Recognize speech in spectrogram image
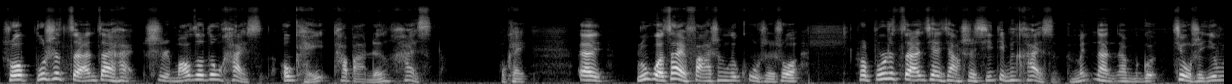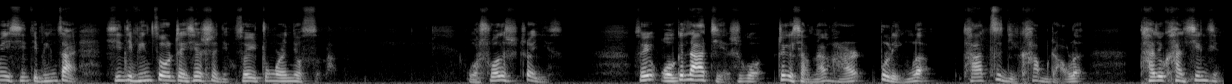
说不是自然灾害，是毛泽东害死的。OK，他把人害死了。OK，呃，如果再发生的故事说，说不是自然现象，是习近平害死的，没那那么过，就是因为习近平在，习近平做这些事情，所以中国人就死了。我说的是这意思。所以我跟大家解释过，这个小男孩不灵了，他自己看不着了，他就看星星。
